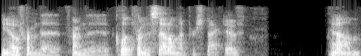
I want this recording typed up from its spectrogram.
you know, from the from the clip from the settlement perspective, um,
